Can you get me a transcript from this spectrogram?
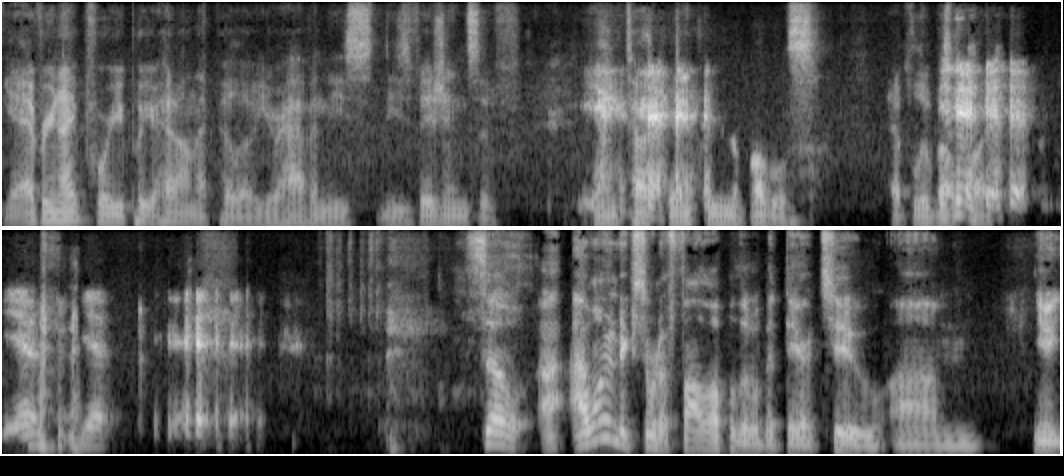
Yeah, every night before you put your head on that pillow, you're having these these visions of Young Tuck dancing in the bubbles at Blue Bell Park. yeah, yeah. so I, I, wanted to sort of follow up a little bit there too. Um, you know,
